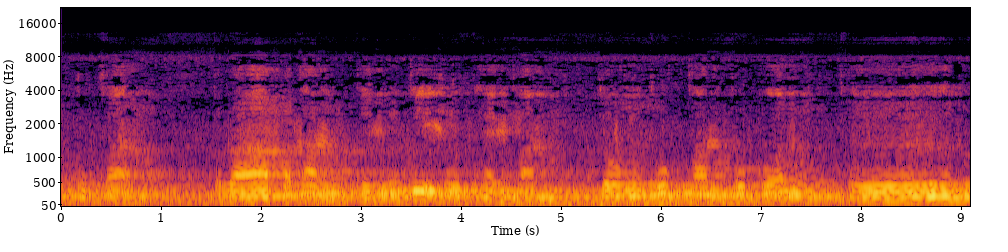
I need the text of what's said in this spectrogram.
พทุกชาติตราบกระทั่งถึงที่สุดแห่งธรรมจงทุกท่านทุกคนเถิด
